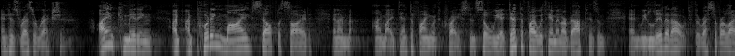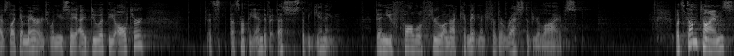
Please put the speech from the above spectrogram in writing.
and his resurrection. I am committing, I'm, I'm putting myself aside and I'm, I'm identifying with Christ. And so we identify with him in our baptism and we live it out the rest of our lives. Like a marriage. When you say, I do at the altar, that's, that's not the end of it, that's just the beginning. Then you follow through on that commitment for the rest of your lives. But sometimes,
